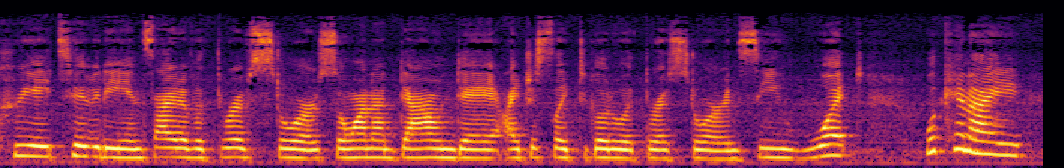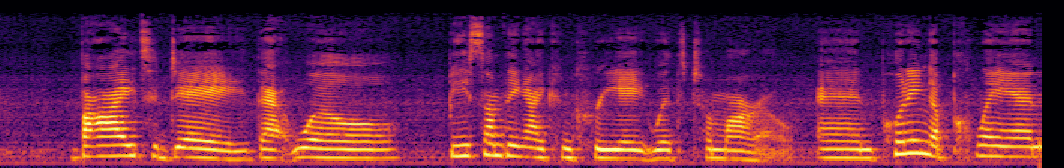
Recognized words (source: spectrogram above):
creativity inside of a thrift store. So on a down day, I just like to go to a thrift store and see what what can I buy today that will be something I can create with tomorrow. And putting a plan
